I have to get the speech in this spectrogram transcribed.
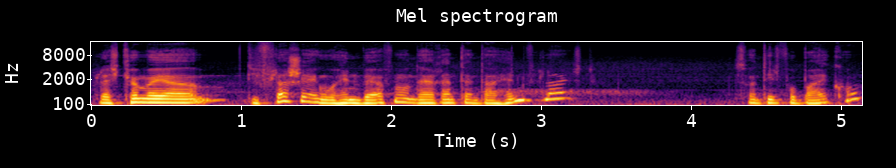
Vielleicht können wir ja die Flasche irgendwo hinwerfen und er rennt dann dahin vielleicht? An den vorbeikommen?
